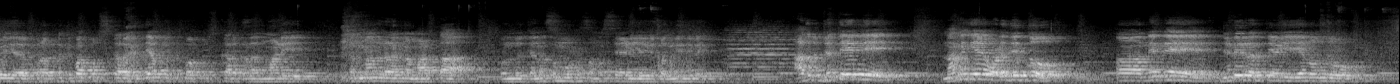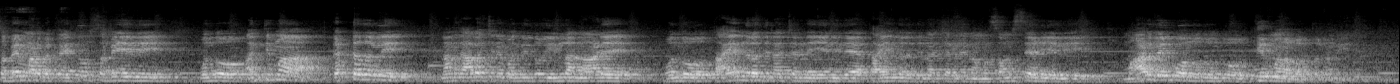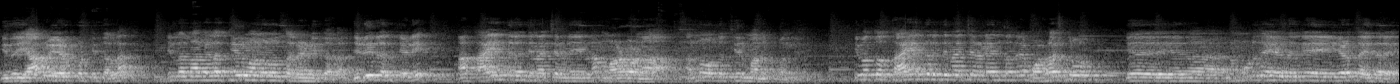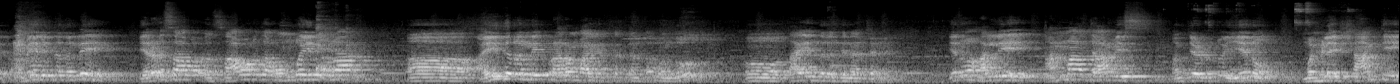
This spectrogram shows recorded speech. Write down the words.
ಪ್ರತಿಭಾ ಪುರಸ್ಕಾರ, ವಿದ್ಯಾ ಪ್ರತಿಭಾ ಪುರಸ್ಕಾರಗಳನ್ನು ಮಾಡಿ ಸನ್ಮಾನಗಳನ್ನು ಮಾಡ್ತಾ ಒಂದು ಜನಸಮೂಹ ಸಮಸ್ಯೆ ಅಡಿಯಲ್ಲಿ ಬಂದಿದ್ದೀವಿ. ಅದ್ರ ಜೊತೆಯಲ್ಲಿ ನನಗೆ ಒಡೆದಿದ್ದು ನಿನ್ನೆ ದಿಢೀರ್ ಅಂತೇಳಿ ಏನೊಂದು ಸಭೆ ಮಾಡಬೇಕಾಯ್ತು. ಸಭೆಯಲ್ಲಿ ಒಂದು ಅಂತಿಮ ಘಟ್ಟದಲ್ಲಿ ನನಗೆ ಆಲೋಚನೆ ಬಂದಿದ್ದು, ಇಲ್ಲ, ನಾಳೆ ಒಂದು ತಾಯಂದಿರ ದಿನಾಚರಣೆ ಏನಿದೆ, ಆ ತಾಯಂದಿರ ದಿನಾಚರಣೆ ನಮ್ಮ ಸಂಸ್ಥೆ ಅಡಿಯಲ್ಲಿ ಮಾಡಬೇಕು ಅನ್ನೋದೊಂದು ತೀರ್ಮಾನ ಬಂತು ನನಗೆ ಇದು ಯಾರು ಹೇಳ್ಕೊಟ್ಟಿದ್ದಲ್ಲ, ಇಲ್ಲ, ನಾವೆಲ್ಲ ತೀರ್ಮಾನವನ್ನು ತಗೊಂಡಿದ್ದಲ್ಲ. ದಿಢೀರ್ ಅಂತೇಳಿ ಆ ತಾಯಂದಿರ ದಿನಾಚರಣೆಯನ್ನ ಮಾಡೋಣ ಅನ್ನೋ ಒಂದು ತೀರ್ಮಾನಕ್ಕೆ ಬಂದಿದೆ ಇವತ್ತು ತಾಯಂದ್ರ ದಿನಾಚರಣೆ ಅಂತಂದ್ರೆ ಬಹಳಷ್ಟು ನಮ್ಮ ಹುಡುಗ ಹೇಳಿದಂಗೆ ಹೇಳ್ತಾ ಇದ್ದಾರೆ. ಅಮೆರಿಕದಲ್ಲಿ ಎರಡು ಸಾವಿರ, ಸಾವಿರದ ಒಂಬೈನೂರ ಐದರಲ್ಲಿ ಪ್ರಾರಂಭ ಆಗಿರ್ತಕ್ಕಂಥ ಒಂದು ತಾಯಂದ್ರ ದಿನಾಚರಣೆ. ಏನೋ, ಅಲ್ಲಿ ಅನ್ನ ಜಾರ್ವಿಸ್ ಅಂತ ಹೇಳ್ಬಿಟ್ಟು ಏನು ಮಹಿಳೆ ಶಾಂತಿ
